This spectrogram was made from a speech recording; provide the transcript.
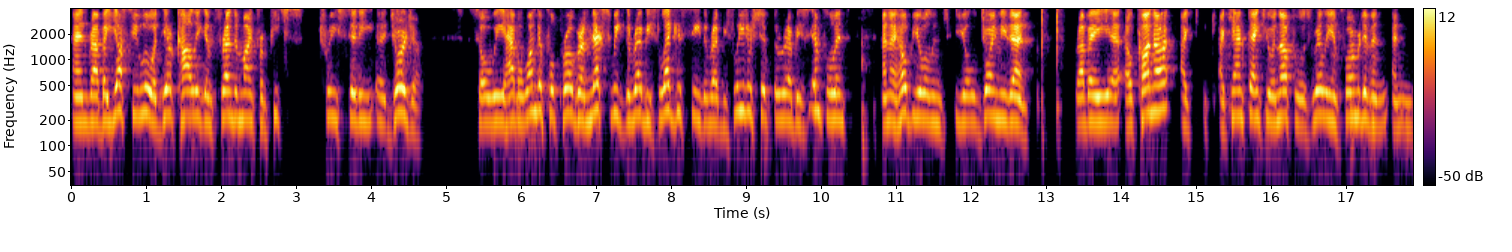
And rabbi yossi lu a dear colleague and friend of mine from peachtree city uh, georgia so we have a wonderful program next week, the Rebbe's legacy, the Rebbe's leadership, the Rebbe's influence, and I hope you will you'll join me then. Rabbi uh, Elkanah, I, I can't thank you enough. It was really informative, and, and,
